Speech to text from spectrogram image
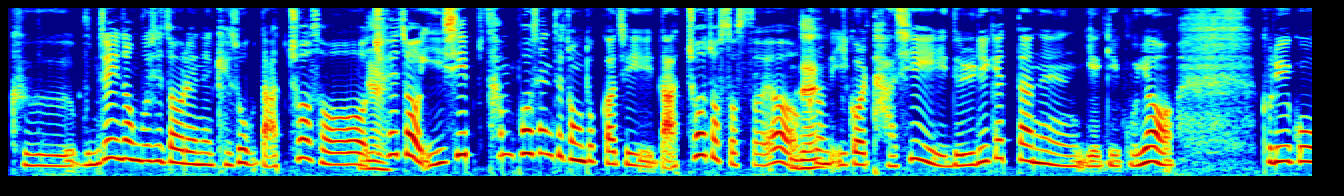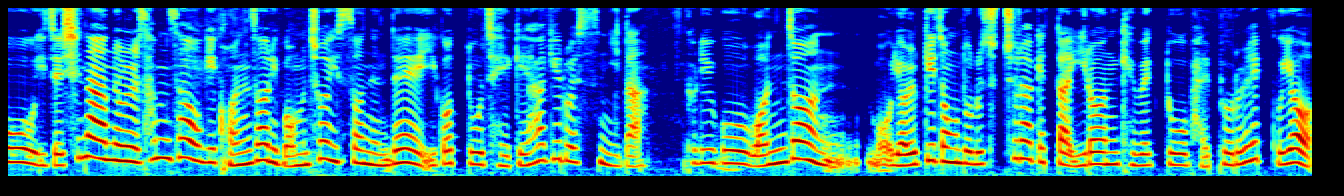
그 문재인 정부 시절에는 계속 낮춰서 예. 최저 23% 정도까지 낮춰졌었어요. 네. 그런데 이걸 다시 늘리겠다는 얘기고요. 그리고 이제 신한울 3, 4호기 건설이 멈춰 있었는데 이것도 재개하기로 했습니다. 그리고 원전 뭐 10기 정도를 수출하겠다 이런 계획도 발표를 했고요.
